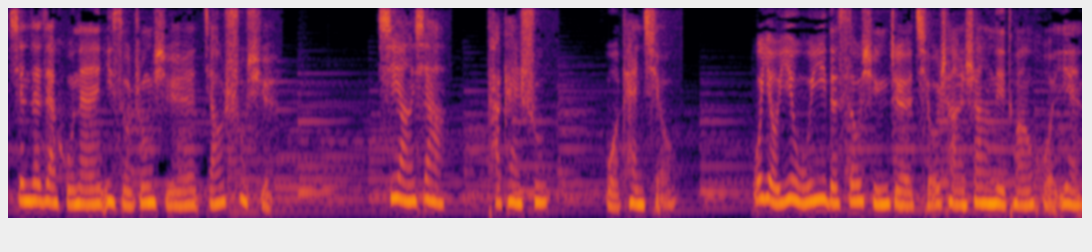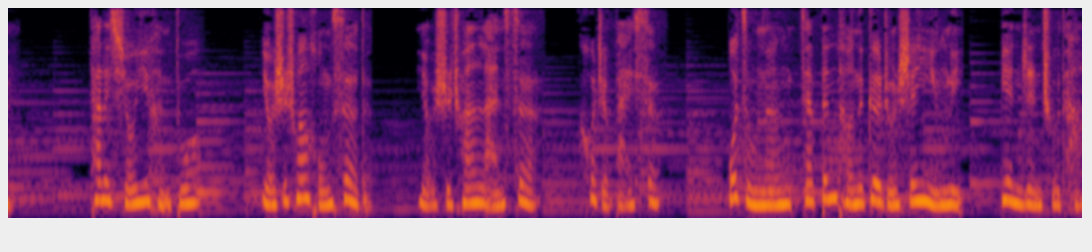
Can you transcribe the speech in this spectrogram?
现在在湖南一所中学教数学。夕阳下，他看书，我看球。我有意无意地搜寻着球场上那团火焰。他的球衣很多，有时穿红色的，有时穿蓝色或者白色。我总能在奔腾的各种身影里辨认出他。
